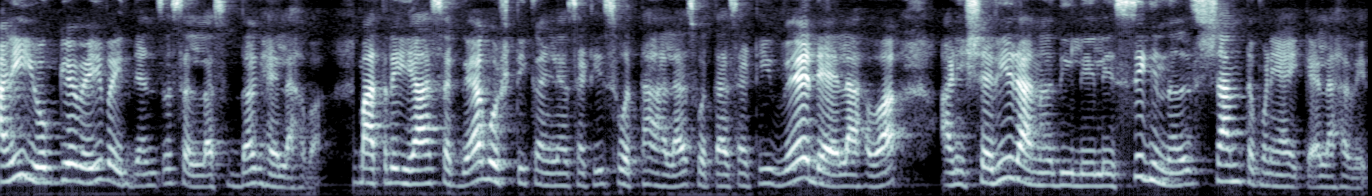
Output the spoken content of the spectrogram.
आणि योग्य वेळी वैद्यांचा सल्लासुद्धा घ्यायला हवा. मात्र या सगळ्या गोष्टी कळण्यासाठी स्वतःला स्वतःसाठी वेळ द्यायला हवा आणि शरीरानं दिलेले सिग्नल्स शांतपणे ऐकायला हवेत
